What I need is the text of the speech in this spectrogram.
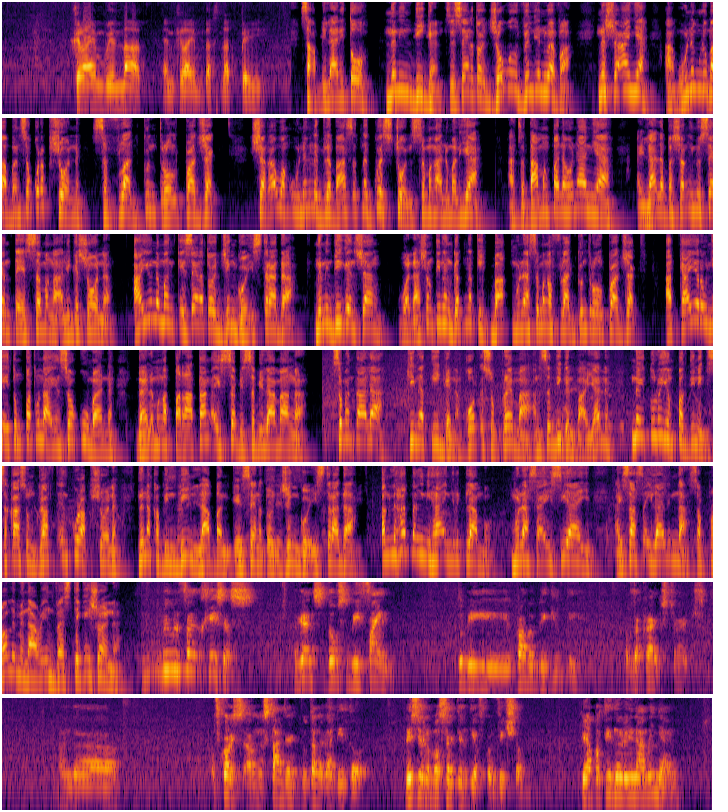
crime will not and crime does not pay. Sa kabila nito, nanindigan si Senator Joel Villanueva na siya niya ang unang lumaban sa korupsyon sa flood control project. Siya raw ang unang naglabas at nagkwestiyon sa mga anomalya. At sa tamang panahon na niya, ay lalabas siyang inosente sa mga aligasyon. Ayon naman kay Senator Jinggoy Estrada, nanindigan siyang wala siyang tinanggap na kickback mula sa mga flood control project at kaya raw niya itong patunayan sa hukuman dahil ang mga paratang ay sabi-sabi lamang. Samantala, kinatigan ng Korte Suprema ang Sandigan Bayan na ituloy ang pagdinig sa kasong graft and corruption na nakabinbin laban kay Senator Jinggoy Estrada. Ang lahat ng inihaing reklamo mula sa ICI ay sasailalim na sa preliminary investigation. we will file cases against those to be fined to be probably guilty of the crimes charged. And uh, of course, ang standard ko talaga dito, reasonable certainty of conviction. Kaya pag tinuloy namin yan,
